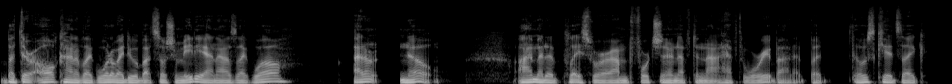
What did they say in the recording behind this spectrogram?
but they're all kind of like, what do I do about social media? And I was like, well, I don't know. I'm at a place where I'm fortunate enough to not have to worry about it. But those kids, like,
